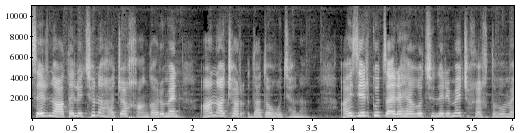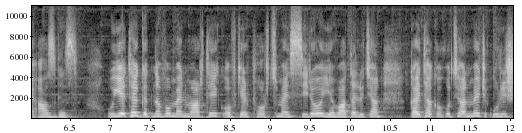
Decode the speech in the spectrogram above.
Սերն ու ատելությունը հաճախ խանգարում են անաչառ դատողությանը։ Այս երկու ծայրահեղությունների մեջ խեղդվում է ազգս։ Ու եթե գտնվում են մարդիկ, ովքեր փորձում են սիրո եւ ատելության գայթակղության մեջ ուրիշ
